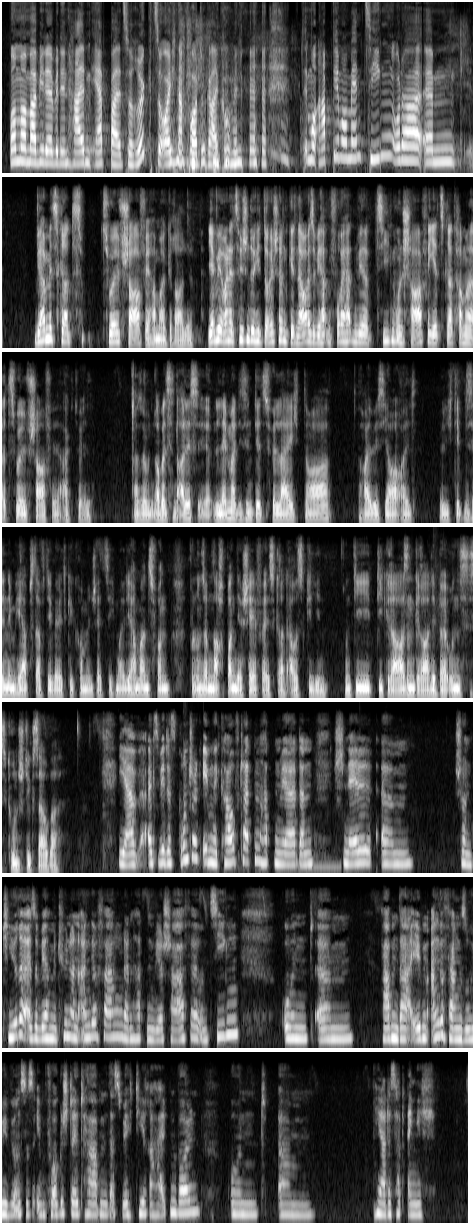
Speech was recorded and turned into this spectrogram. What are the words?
wollen wir mal wieder über den halben Erdball zurück zu euch nach Portugal kommen. Habt ihr im Moment Ziegen oder? Ähm wir haben jetzt gerade zwölf Schafe haben wir gerade. Ja, wir waren ja zwischendurch in Deutschland, genau. Also wir hatten vorher hatten wir Ziegen und Schafe, jetzt gerade haben wir zwölf Schafe aktuell. Also, aber es sind alles Lämmer, die sind jetzt vielleicht oh, ein halbes Jahr alt. Würde ich tippen, die sind im Herbst auf die Welt gekommen, schätze ich mal. Die haben uns von, von unserem Nachbarn, der Schäfer ist, gerade ausgeliehen. Und die, die grasen gerade bei uns das Grundstück sauber. Ja, als wir das Grundstück eben gekauft hatten, hatten wir dann schnell ähm, schon Tiere. Also wir haben mit Hühnern angefangen, dann hatten wir Schafe und Ziegen und ähm, haben da eben angefangen, so wie wir uns das eben vorgestellt haben, dass wir Tiere halten wollen. Und ähm, ja, das hat eigentlich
